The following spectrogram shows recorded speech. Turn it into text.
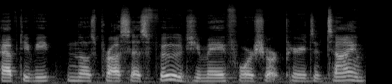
after you've eaten those processed foods. You may, for short periods of time,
